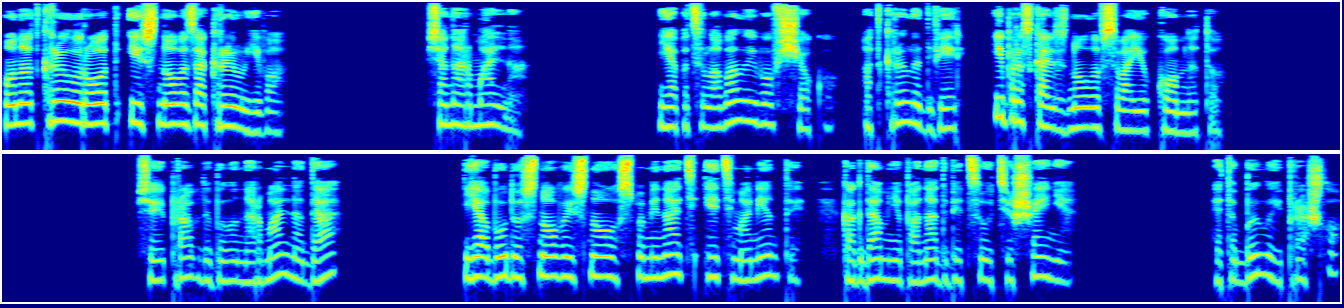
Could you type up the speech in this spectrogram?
Он открыл рот и снова закрыл его. «Все нормально». Я поцеловала его в щеку, открыла дверь и проскользнула в свою комнату. Все и правда было нормально, да? Я буду снова и снова вспоминать эти моменты, когда мне понадобится утешение. Это было и прошло.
